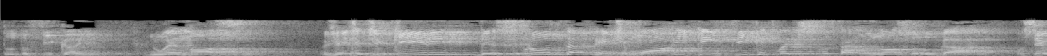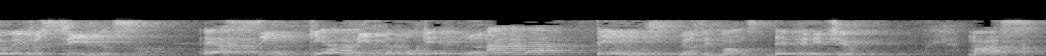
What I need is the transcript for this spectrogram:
Tudo fica aí, não é nosso. A gente adquire, desfruta, a gente morre e quem fica é que vai desfrutar no nosso lugar? Possivelmente os filhos. É assim que é a vida, porque nada temos, meus irmãos, definitivo. Mas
